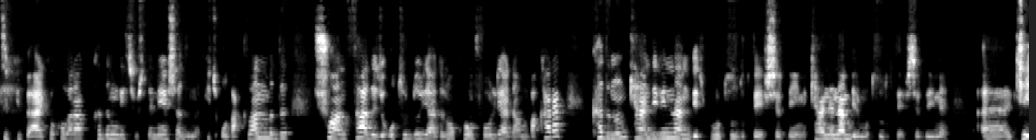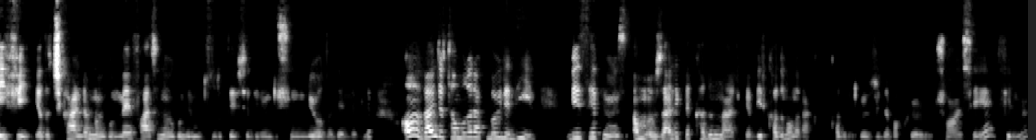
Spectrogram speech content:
tip gibi erkek olarak kadının geçmişte ne yaşadığını hiç odaklanmadı. Şu an sadece oturduğu yerden o konforlu yerden bakarak kadının kendiliğinden bir mutsuzluk devşirdiğini, kendinden bir mutsuzluk devşirdiğini, e, keyfi ya da çıkarlarına uygun, menfaatine uygun bir mutsuzluk devşirdiğini düşünülüyor da denilebilir. Ama bence tam olarak böyle değil. Biz hepimiz ama özellikle kadınlar, ya bir kadın olarak kadın gözüyle bakıyorum şu an şeye, filme.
